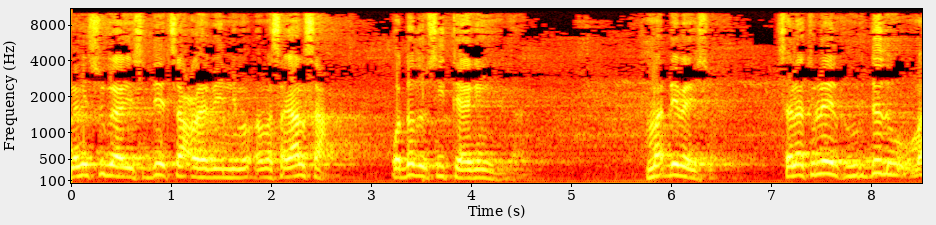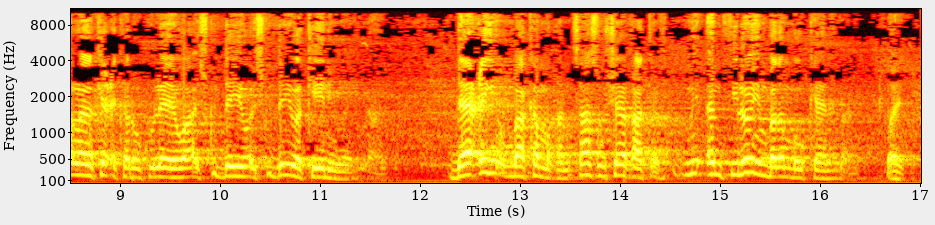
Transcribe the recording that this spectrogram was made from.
laga sugaayo siddeed saacoo habeennimo ama sagaal saac waddaduu sii taagan yahay. Ma dhibayso. Salaatuleylka hurdadu ma laga kici karo ku waa isku daye waa isku daye waa keeni waay. Daacigii unbaa ka maqan saasuu sheekhaat amilooyin badan buu keenay. Ayb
